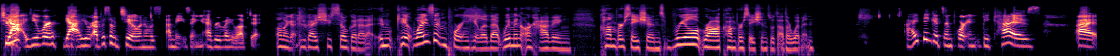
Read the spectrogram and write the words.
two? yeah you were yeah you were episode two and it was amazing everybody loved it Oh my God, you guys, she's so good at it. And Cayla, why is it important, Cayla, that women are having conversations, real, raw conversations with other women? I think it's important because uh,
